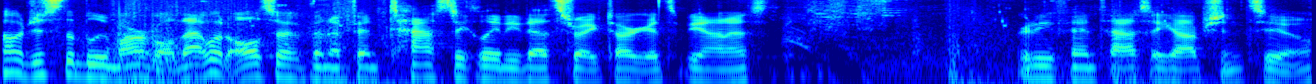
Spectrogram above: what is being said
Oh, just the blue marble. That would also have been a fantastic Lady Deathstrike target, to be honest. Pretty fantastic option, too.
